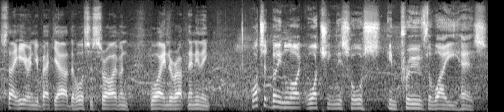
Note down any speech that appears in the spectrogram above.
stay here in your backyard. The horses thrive, and Why interrupt anything? What's it been like watching this horse improve the way he has?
